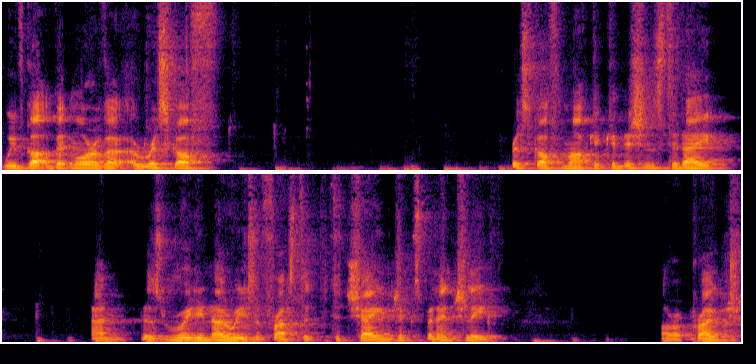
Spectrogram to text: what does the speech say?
we've got a bit more of a, a risk off risk off market conditions today and there's really no reason for us to, to change exponentially our approach.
